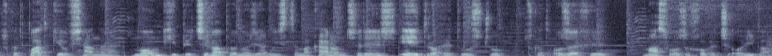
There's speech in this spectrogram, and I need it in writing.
przykład płatki owsiane, mąki, pieczywa pełnoziarniste, makaron czy ryż i trochę tłuszczu, przykład orzechy, masło orzechowe czy oliwa.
